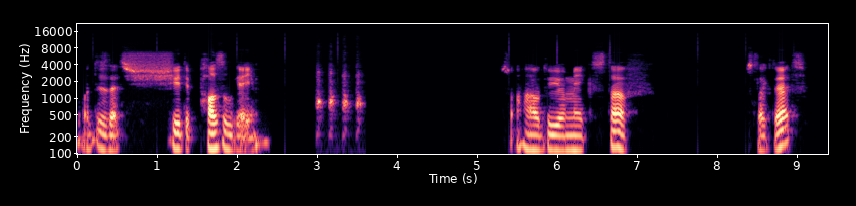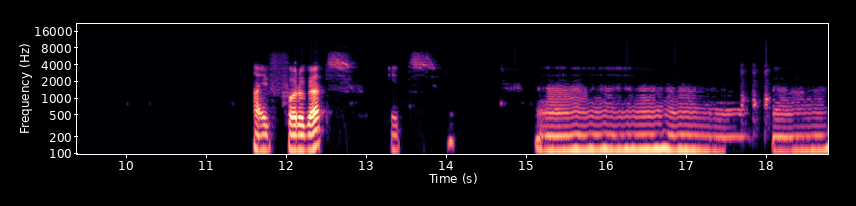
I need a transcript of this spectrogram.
what is that shitty puzzle game? So how do you make stuff? Just like that. I forgot it's uh, uh,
